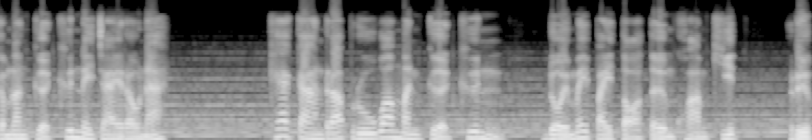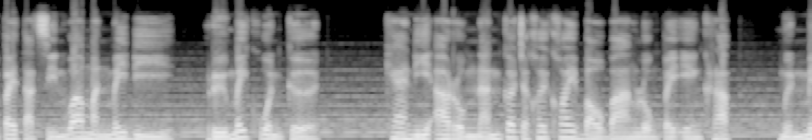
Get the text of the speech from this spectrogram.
กำลังเกิดขึ้นในใจเรานะ แค่การรับรู้ว่ามันเกิดขึ้น โดยไม่ไปต่อเติมความคิด หรือไปตัดสินว่ามันไม่ดี หรือไม่ควรเกิด แค่นี้อารมณ์นั้นก็จะค่อยๆ เบาบางลงไปเองครับ เหมือนเม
